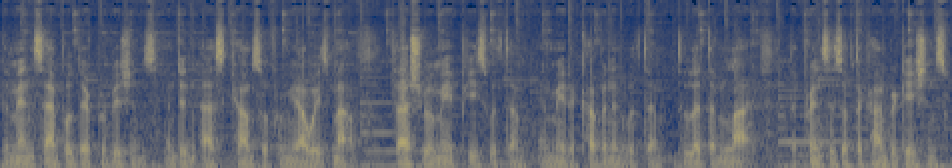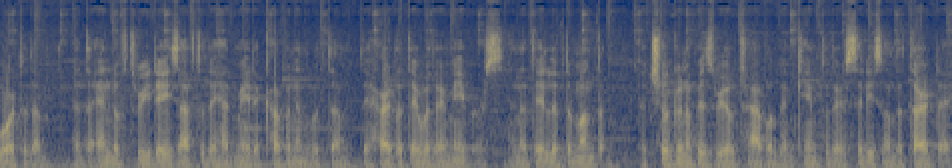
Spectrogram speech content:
The men sampled their provisions and didn't ask counsel from Yahweh's mouth. Joshua made peace with them and made a covenant with them to let them live. The princes of the congregation swore to them. At the end of three days after they had made a covenant with them, they heard that they were their neighbors and that they lived among them. The children of Israel traveled and came to their cities on the third day.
